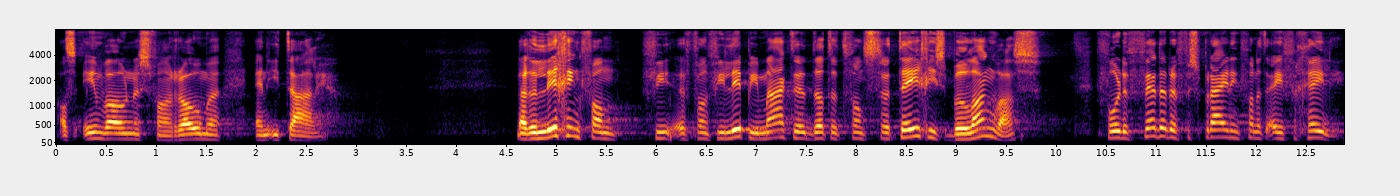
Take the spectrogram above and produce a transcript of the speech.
als inwoners van Rome en Italië. Nou, de ligging van, van Filippi maakte dat het van strategisch belang was voor de verdere verspreiding van het evangelie.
